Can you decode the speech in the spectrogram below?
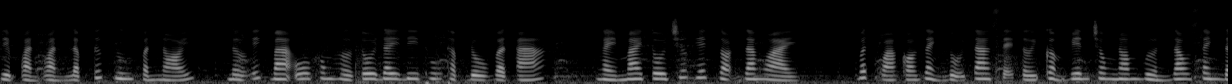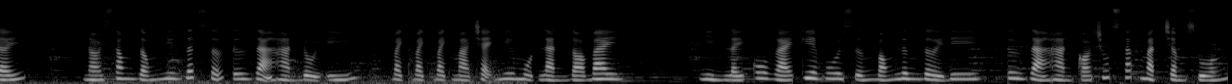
Diệp Oản Oản lập tức hưng phấn nói, NX3O không hờ tôi đây đi thu thập đồ vật á. Ngày mai tôi trước hết dọn ra ngoài. Bất quá có rảnh rỗi ta sẽ tới Cẩm Viên trông nom vườn rau xanh đấy. Nói xong giống như rất sợ Tư Dạ Hàn đổi ý, bạch bạch bạch mà chạy như một làn gió bay. Nhìn lấy cô gái kia vui sướng bóng lưng rời đi, tư giả hàn có chút sắc mặt trầm xuống,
